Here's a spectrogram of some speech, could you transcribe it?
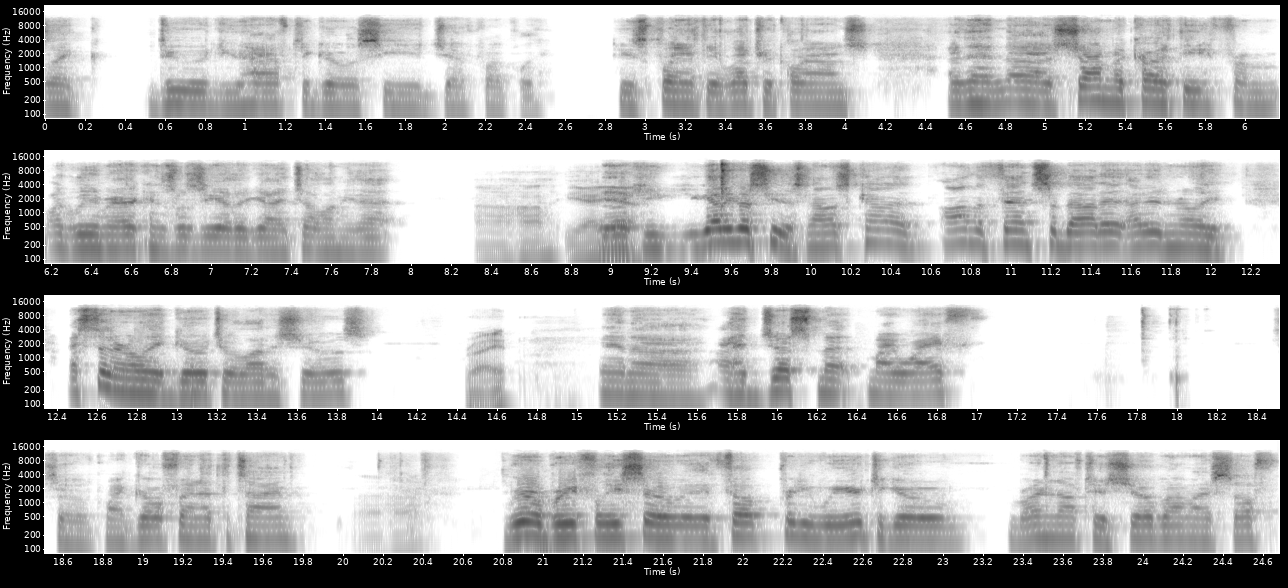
like, "Dude, you have to go see Jeff Buckley." He was playing at the Electric Lounge, and then uh, Sean McCarthy from Ugly Americans was the other guy telling me that. Uh huh. Yeah, yeah. Like, you, you got to go see this. And I was kind of on the fence about it. I didn't really, I still didn't really go to a lot of shows. Right. And uh, I had just met my wife, so my girlfriend at the time real briefly. So it felt pretty weird to go running off to a show by myself.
